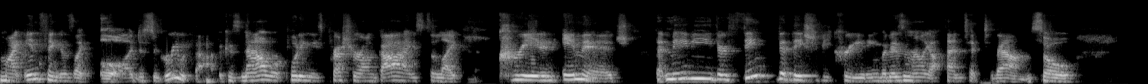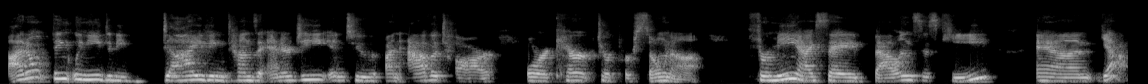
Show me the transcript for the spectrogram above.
my instinct is like, oh, I disagree with that because now we're putting these pressure on guys to like create an image that maybe they think that they should be creating, but isn't really authentic to them. So I don't think we need to be diving tons of energy into an avatar or a character persona. For me, I say balance is key. And yeah,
